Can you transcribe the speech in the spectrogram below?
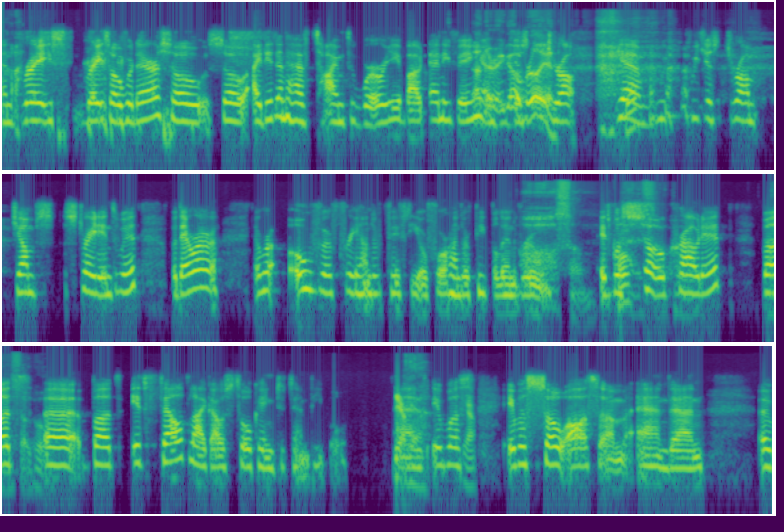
and race race over there. So so i didn't have time to worry about anything oh, there and you go. brilliant. dro- yeah we, we just jumped jumped straight into it. But there were there were over 350 or 400 people in the room. Awesome. It was so, so, crowded but so cool. uh, but it felt like i was talking to 10 people. Yeah. and it was yeah. it was so awesome. And then uh,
